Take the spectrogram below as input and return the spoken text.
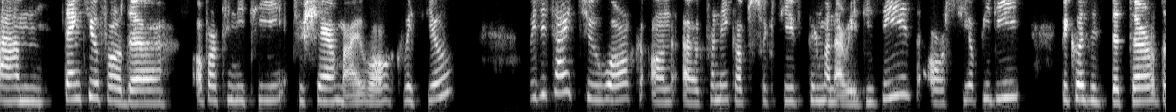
um, thank you for the opportunity to share my work with you. We decided to work on a chronic obstructive pulmonary disease or COPD because it's the third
